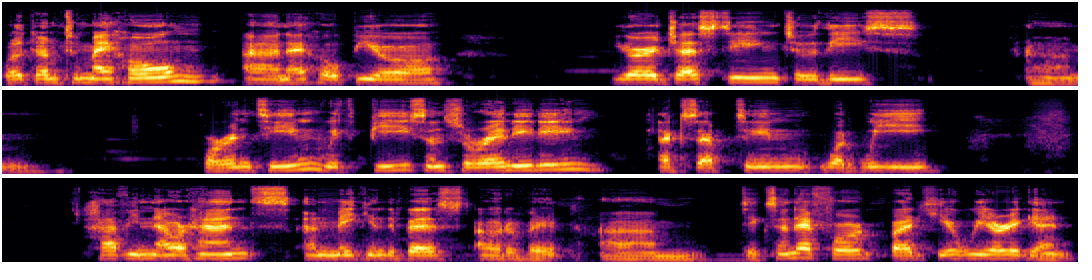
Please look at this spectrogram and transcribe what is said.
Welcome to my home, and I hope you're you're adjusting to this um, quarantine with peace and serenity, accepting what we have in our hands and making the best out of it. Um, takes an effort, but here we are again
